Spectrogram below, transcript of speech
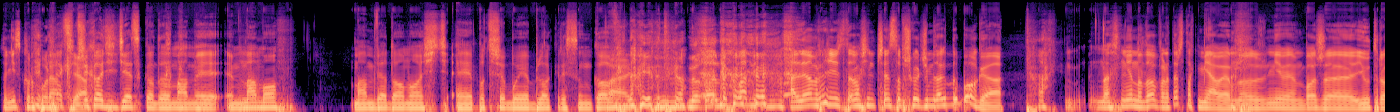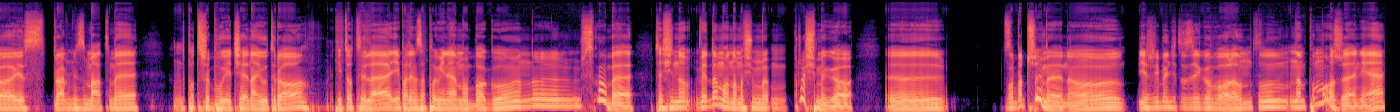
To nie jest Jak korporacja. przychodzi dziecko do mamy, mamo, mam wiadomość, e, potrzebuję blok rysunkowy Tak. na jutro. No to dokładnie. Ale mam wrażenie, że to właśnie często przychodzimy tak do Boga. Tak. No, nie no dobra, też tak miałem. No nie wiem, Boże, jutro jest sprawny z matmy, potrzebuję cię na jutro i to tyle. I potem zapominam o Bogu. No słabe. W sensie, no wiadomo, no musimy, prośmy Go. Yy, zobaczymy, no. Jeżeli będzie to z Jego wolą, to nam pomoże, nie?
